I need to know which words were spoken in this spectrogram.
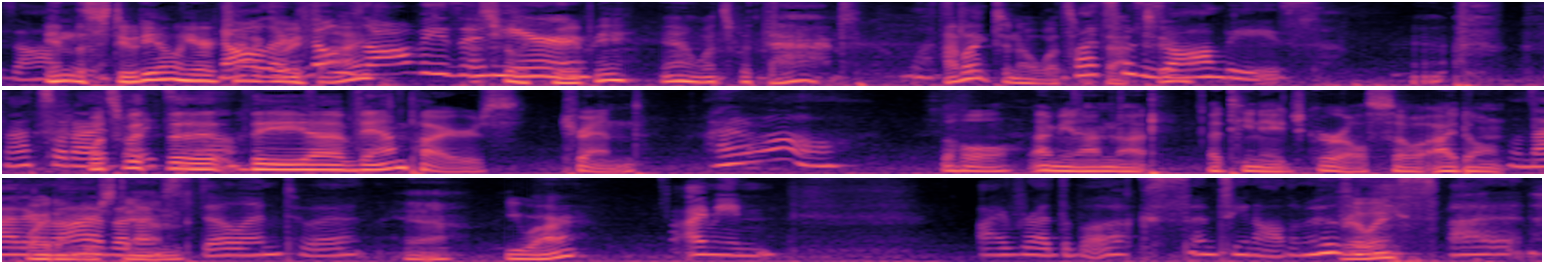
Zombie. In the studio here No, there's no 5? zombies in That's here. Really creepy. Yeah, what's with that? What's I'd like to know what's, What's with that with zombies? Yeah. That's what I'd What's like with to the the uh, vampires trend? I don't know. The whole. I mean, I'm not a teenage girl, so I don't Well, neither quite am I, but I'm still into it. yeah, you are. I mean, I've read the books and seen all the movies, Really? but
